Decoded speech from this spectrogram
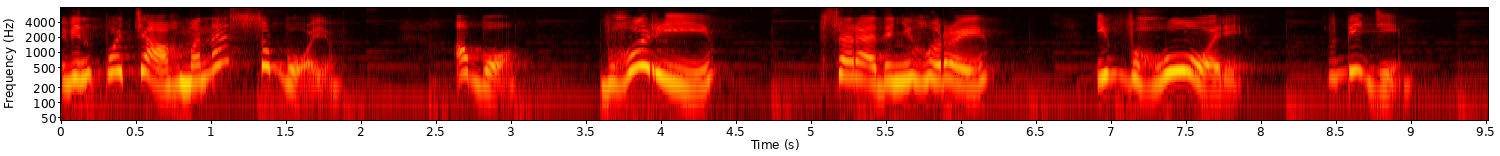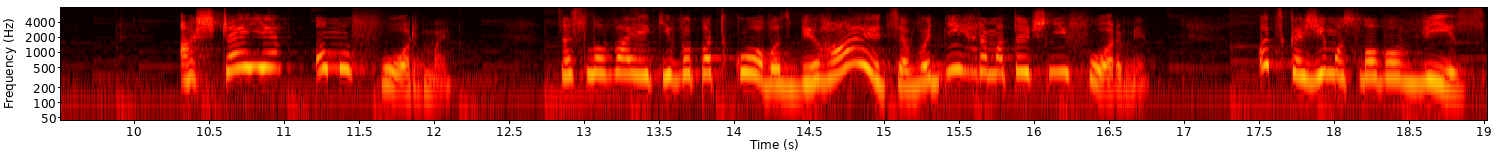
Він потяг мене з собою. Або вгорі, всередині гори, і вгорі, в біді. А ще є омоформи. Це слова, які випадково збігаються в одній граматичній формі. От, скажімо, слово віз.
